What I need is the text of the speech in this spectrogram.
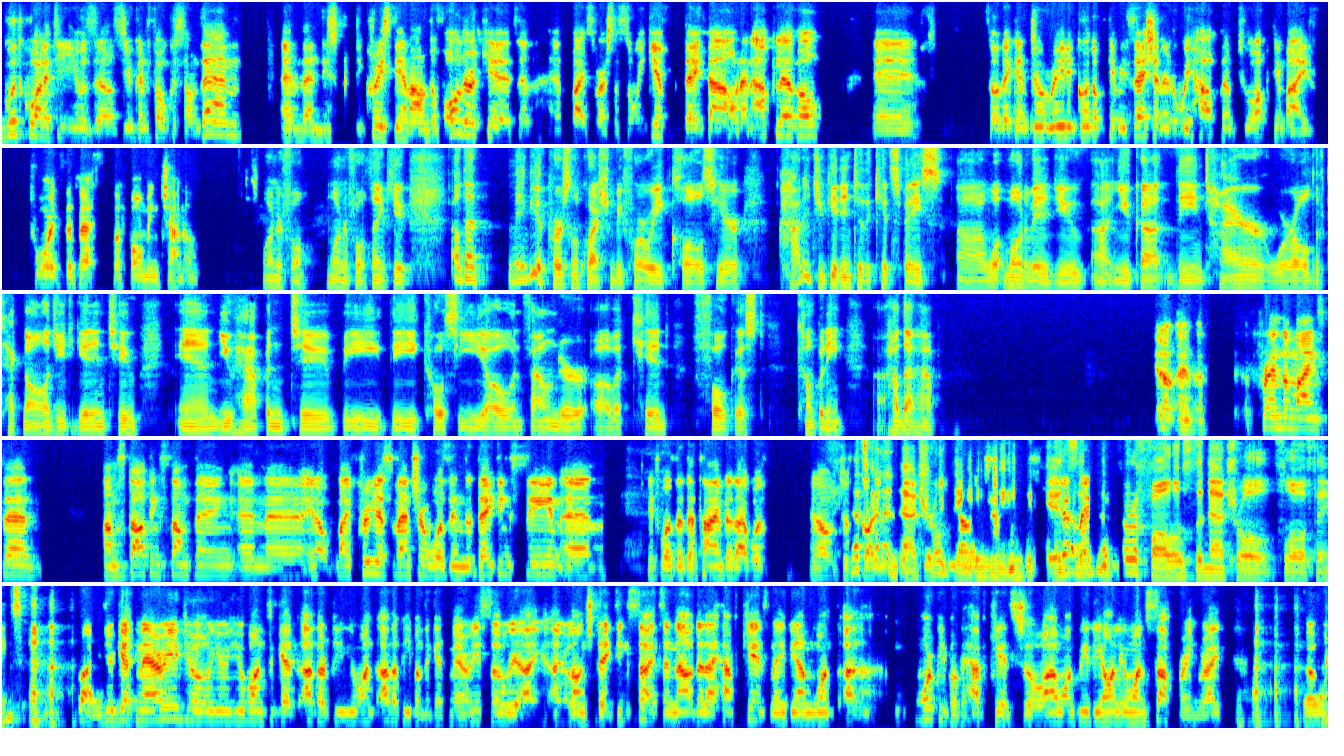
good quality users, you can focus on them and then decrease the amount of older kids and, and vice versa. So we give data on an app level uh, so they can do really good optimization and we help them to optimize towards the best performing channel. Wonderful. Wonderful. Thank you. Eldad, maybe a personal question before we close here. How did you get into the kid space? Uh, what motivated you? Uh, you got the entire world of technology to get into, and you happen to be the co-CEO and founder of a kid-focused company. Uh, how'd that happen? You know, a, a friend of mine said, "I'm starting something," and uh, you know, my previous venture was in the dating scene, and it was at the time that I was you know, just that's kind of natural. Dating, leading to kids, yeah, like, that sort of follows the natural flow of things. right. You get married. You you you want to get other people. You want other people to get married. So we, I I launched dating sites, and now that I have kids, maybe I want uh, more people to have kids. So I won't be the only one suffering, right? so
